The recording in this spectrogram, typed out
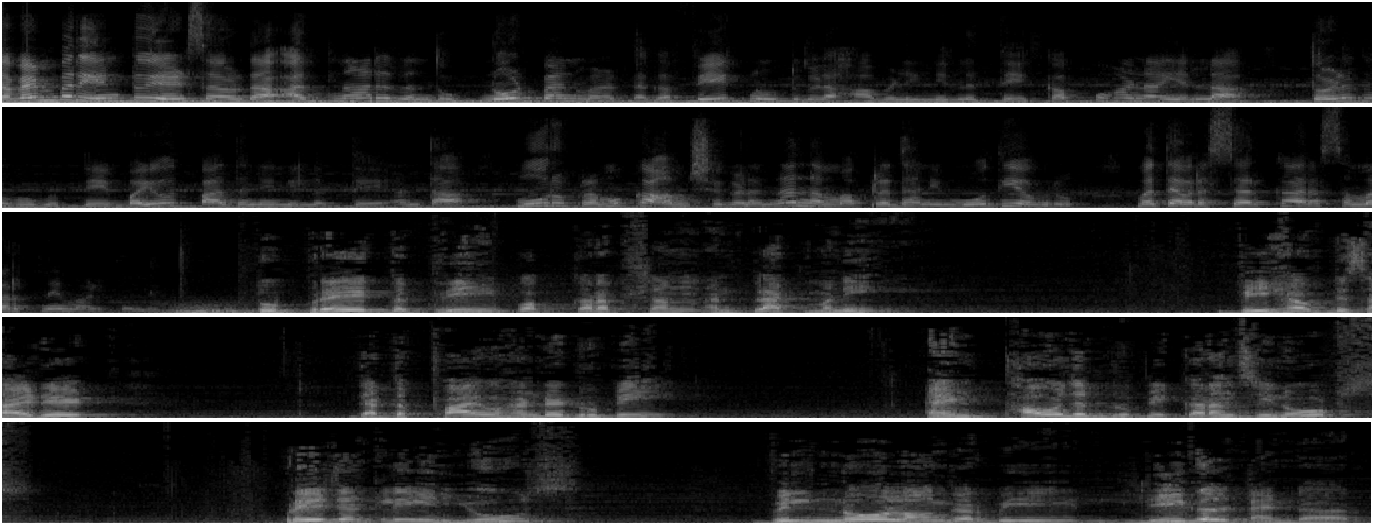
November ಎಂಟು ಎರಡ್ ಸಾವಿರದ ಹದಿನಾರರಂದು ನೋಟ್ ಬ್ಯಾನ್ ಮಾಡಿದಾಗ ಫೇಕ್ ನೋಟುಗಳ ಹಾವಳಿ ನಿಲ್ಲುತ್ತೆ, ಕಪ್ಪು ಹಣ ಎಲ್ಲ ತೊಳೆದು ಹೋಗುತ್ತೆ, ಭಯೋತ್ಪಾದನೆ ನಿಲ್ಲುತ್ತೆ ಅಂತ ಮೂರು ಪ್ರಮುಖ ಅಂಶಗಳನ್ನ ನಮ್ಮ ಪ್ರಧಾನಿ ಮೋದಿ ಅವರು ಮತ್ತೆ ಅವರ ಸರ್ಕಾರ ಸಮರ್ಥನೆ ಮಾಡಿಕೊಂಡಿತ್ತು. To break the grip of corruption and black money we have decided decided the five 500 rupee and 1000 rupee currency notes presently in use will no longer be legal tender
